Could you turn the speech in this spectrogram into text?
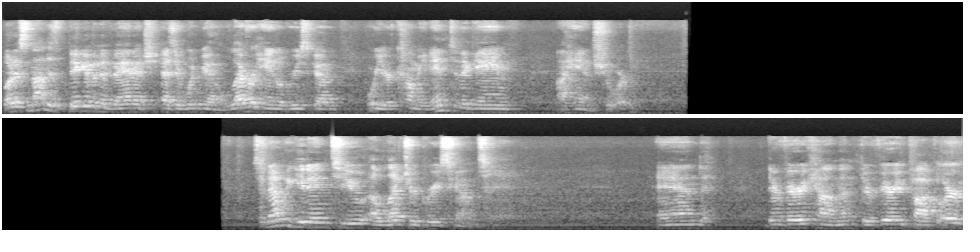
but it's not as big of an advantage as it would be on a lever handled grease gun where you're coming into the game a hand short. So now we get into electric grease guns. And they're very common, they're very popular,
